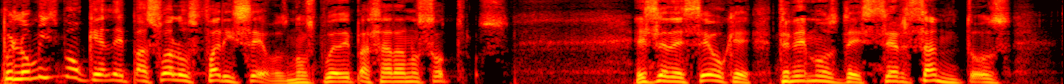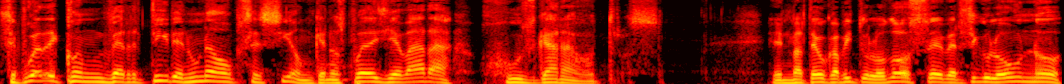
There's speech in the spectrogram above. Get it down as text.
Pues lo mismo que le pasó a los fariseos nos puede pasar a nosotros. Ese deseo que tenemos de ser santos se puede convertir en una obsesión que nos puede llevar a juzgar a otros. En Mateo capítulo 12, versículo 1,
